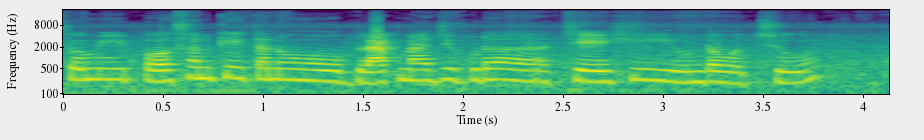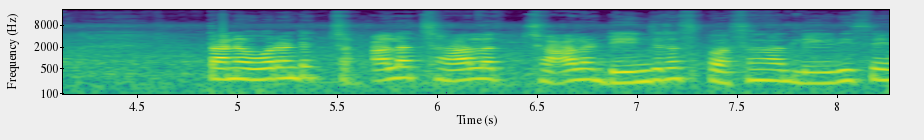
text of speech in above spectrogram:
సో మీ పర్సన్కి తను బ్లాక్ మ్యాజిక్ కూడా చేసి ఉండవచ్చు. తను ఎవరంటే చాలా చాలా చాలా డేంజరస్ పర్సన్. అది లేడీసే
